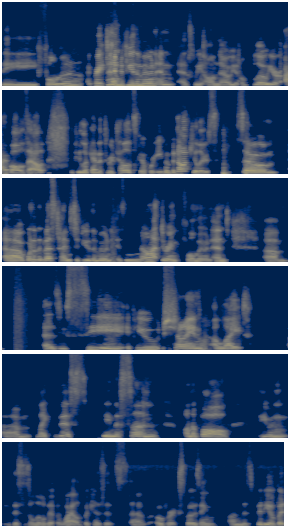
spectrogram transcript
the full moon a great time to view the moon? And as we all know, it'll blow your eyeballs out if you look at it through a telescope or even binoculars. So um, uh, one of the best times to view the moon is not during full moon. And um, as you see, if you shine a light um, like this, being the sun on a ball, even this is a little bit wild because it's uh, overexposing on this video, but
